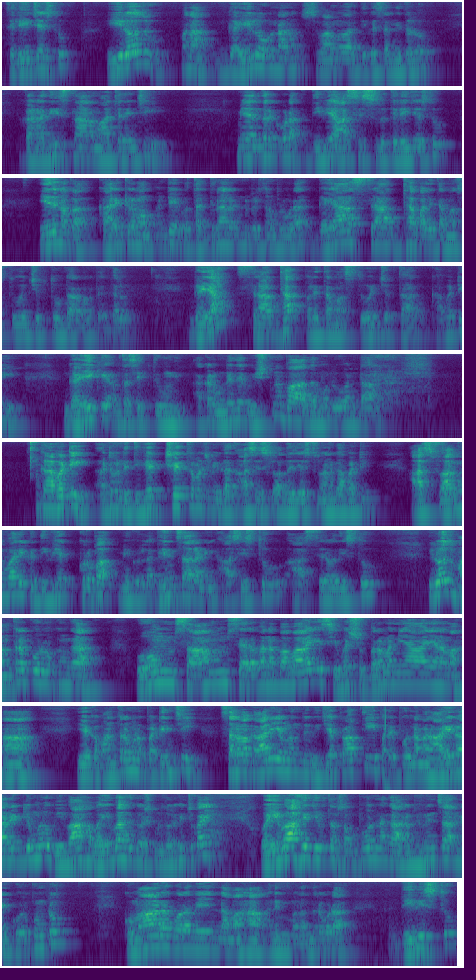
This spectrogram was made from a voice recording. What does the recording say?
తెలియచేస్తూ ఈరోజు మన గైలో ఉన్నాను స్వామివారి దివ్య సన్నిధిలో. ఒక నదీ స్నానం ఆచరించి మీ అందరికి కూడా దివ్య ఆశీస్సులు తెలియజేస్తూ ఏదైనా ఒక కార్యక్రమం అంటే ఒక తద్దినాలన్నీ పెడుతున్నప్పుడు కూడా గయా శ్రాద్ధ ఫలితమస్తు అని చెప్తూ ఉంటారు మన పెద్దలు. గయా శ్రాద్ధ ఫలితమస్తు అని చెప్తారు. కాబట్టి గయకి అంత శక్తి ఉంది. అక్కడ ఉండేదే విష్ణు పాదములు అంటారు. కాబట్టి అటువంటి దివ్యక్షేత్రం నుంచి మీకు ఆశీస్సులు అందజేస్తున్నాను కాబట్టి ఆ స్వామివారికి దివ్య కృప మీకు లభించాలని ఆశిస్తూ ఆశీర్వదిస్తూ ఈరోజు మంత్రపూర్వకంగా ఓం సాం శరవణభవాయ శివ సుబ్రహ్మణ్యాయ నమ. ఈ యొక్క మంత్రమును పఠించి సర్వకార్యమునందు విజయప్రాప్తి పరిపూర్ణమైన ఆయురారోగ్యములు వివాహ వైవాహిక దోషములు తొలగించుకొని వైవాహిక జీవితం సంపూర్ణంగా అనుభవించాలని కోరుకుంటూ కుమార గురవే నమ అని మనందరూ కూడా దీవిస్తూ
